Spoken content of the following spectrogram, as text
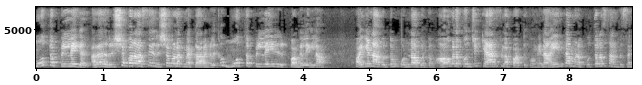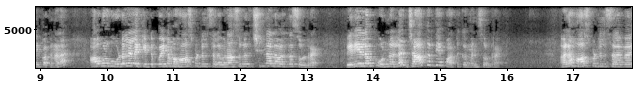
மூத்த பிள்ளைகள் அதாவது ரிஷபராசி ரிஷபலக்னக்காரங்களுக்கு மூத்த பிள்ளைகள் இருப்பாங்க இல்லைங்களா? பையனாகட்டும் பொண்ணாகட்டும். அவங்கள கொஞ்சம் கேர்ஃபுல்லா பார்த்துக்கோங்க. ஏன்னா ஐந்தாம் இட புத்திரஸ்தானத்தை சனி பார்க்கறனால அவங்களுக்கு உடல்நிலை கெட்டு போய் நம்ம ஹாஸ்பிட்டல் செலவு நான் சொல்றது சின்ன லெவல் தான் சொல்றேன். பெரிய அளவுக்கு ஒன்றும் இல்லை ஜாக்கிரதையா பார்த்துக்கோங்கன்னு சொல்றேன். அதனால ஹாஸ்பிட்டல் செலவு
